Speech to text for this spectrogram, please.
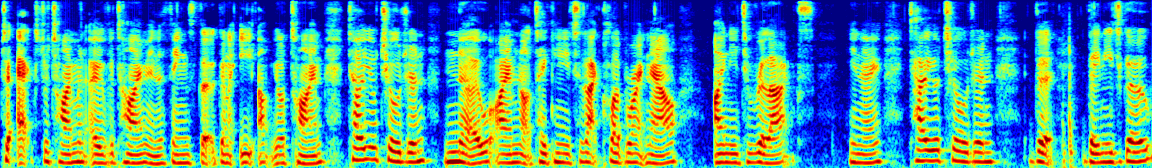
to extra time and overtime in the things that are going to eat up your time. Tell your children, no, I am not taking you to that club right now. I need to relax. You know, tell your children that they need to go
